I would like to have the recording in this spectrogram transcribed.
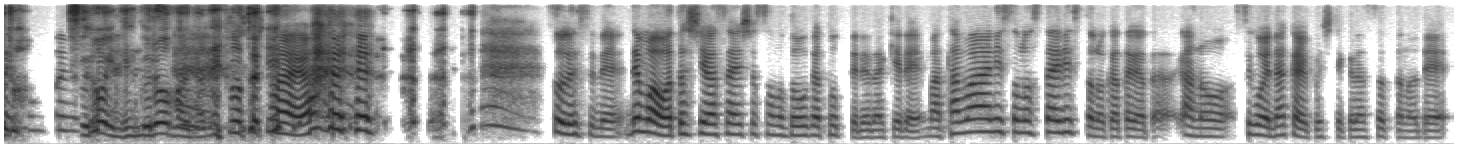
で本当に。すごいね。グローバルだね。本当に。はい。そうですね。でも私は最初その動画撮ってるだけで、まあ、たまにそのスタイリストの方々、あのすごい仲良くしてくださったので、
